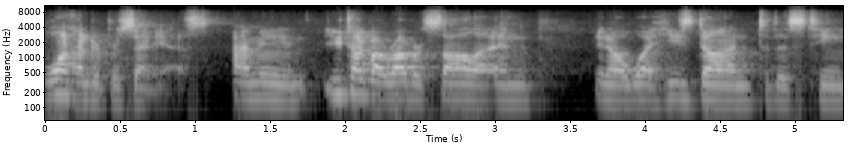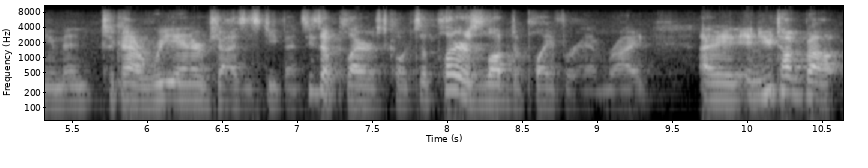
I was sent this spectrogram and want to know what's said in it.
100% yes. I mean, you talk about Robert Saleh and – you know what he's done to this team and to kind of re-energize his defense. He's a players coach. The players love to play for him, right? I mean, and you talk about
